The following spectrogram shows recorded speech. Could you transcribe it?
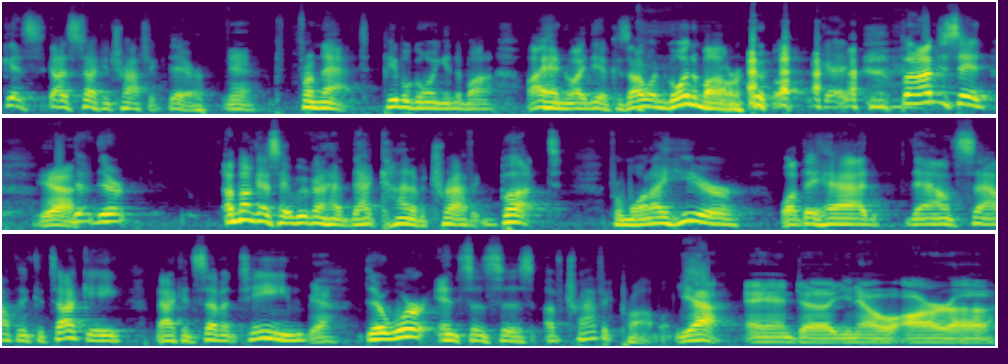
Gets got stuck in traffic there Yeah. from that. People going into Bonnaroo. I had no idea because I wasn't going to Bonnaroo. okay, but I'm just saying. Yeah. They're, they're- I'm not going to say we're going to have that kind of a traffic, but from what I hear, what they had down south in Kentucky back in 17, Yeah. there were instances of traffic problems. Yeah, and uh, you know our uh,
